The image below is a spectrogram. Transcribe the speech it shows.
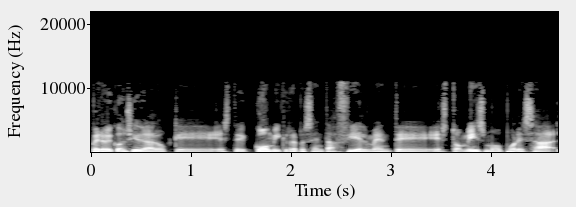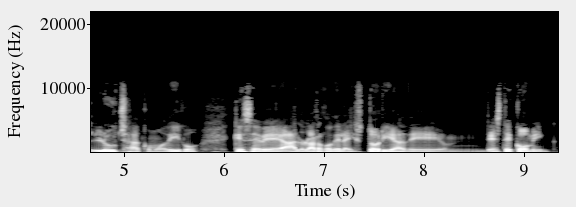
pero he considerado que este cómic representa fielmente esto mismo, por esa lucha, como digo, que se ve a lo largo de la historia de, este cómic,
